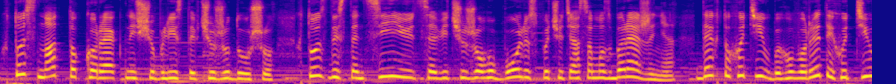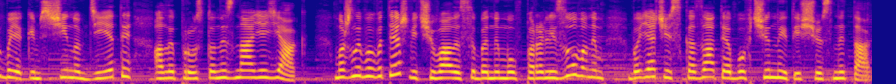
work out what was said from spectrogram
хтось надто коректний, щоб лізти в чужу душу, хтось дистанціюється від чужого болю з почуття самозбереження. Дехто хотів би говорити, хотів би якимсь чином діяти, але просто не знає як. Можливо, ви теж відчували себе немов паралізованим, боячись сказати або вчинити щось не так,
